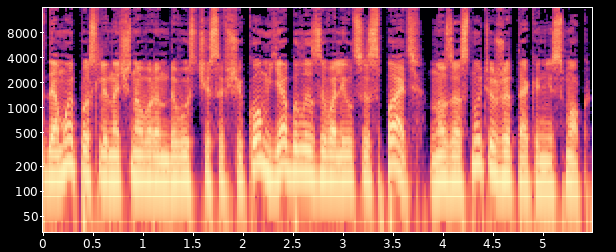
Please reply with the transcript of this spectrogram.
домой после ночного рандеву с часовщиком, я было завалился спать, но заснуть уже так и не смог.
